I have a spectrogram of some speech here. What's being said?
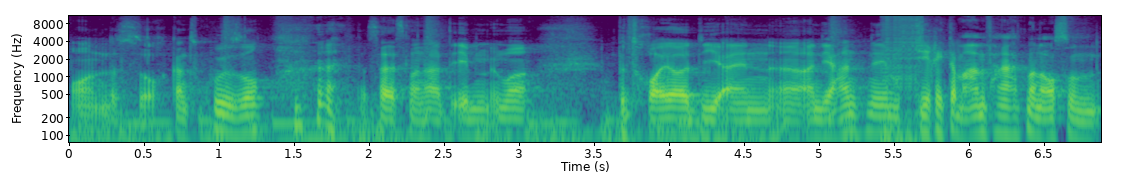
Und das ist auch ganz cool so. Das heißt, man hat eben immer Betreuer, die einen äh, an die Hand nehmen. Direkt am Anfang hat man auch so einen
